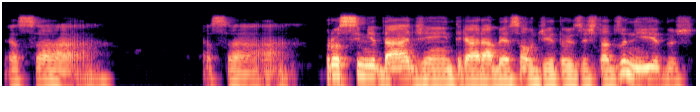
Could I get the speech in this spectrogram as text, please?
essa, essa proximidade entre a Arábia Saudita e os Estados Unidos,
